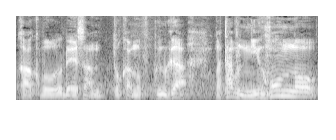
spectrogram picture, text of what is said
川久保玲さんとかの服が、まあ、多分日本の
